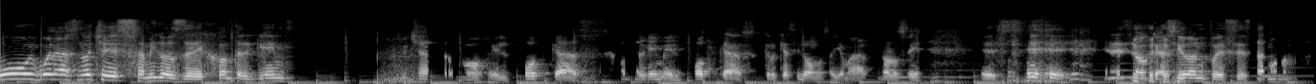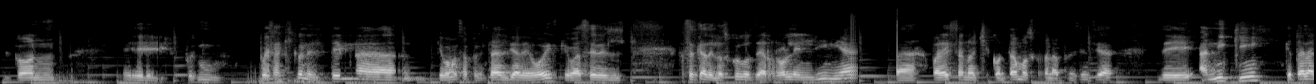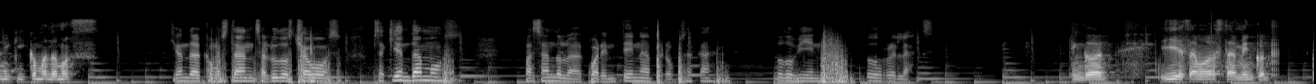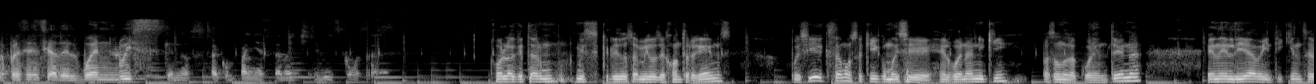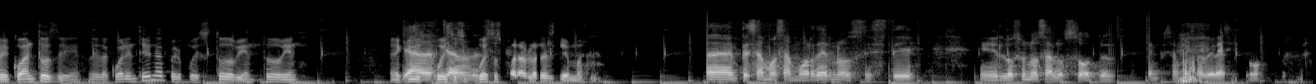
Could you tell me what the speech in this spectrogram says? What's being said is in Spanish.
Muy buenas noches, amigos de Hunter Games. Escuchando el podcast, Hunter Game, el podcast, creo que así lo vamos a llamar, no lo sé. Este, en esta ocasión, pues estamos con, eh, pues, pues aquí con el tema que vamos a presentar el día de hoy, que va a ser el acerca de los juegos de rol en línea. Para, para esta noche contamos con la presencia de Aniki. ¿Qué tal, Aniki? ¿Cómo andamos? ¿Qué onda? ¿Cómo están? Saludos, chavos. Pues aquí andamos, pasando la cuarentena, pero pues acá todo bien, todo relax. Chingón. Y estamos también con la presencia del buen Luis, que nos acompaña esta noche. Luis, ¿cómo estás? Hola, ¿qué tal, mis queridos amigos de Hunter Games? Pues sí, estamos aquí, como dice el buen Aniki, pasando la cuarentena. En el día 20, quién sabe cuántos de, de la cuarentena, pero pues todo bien, todo bien. Aquí dispuestos, para hablar del tema. empezamos a mordernos este, eh, los unos a los otros. Empezamos a ver así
